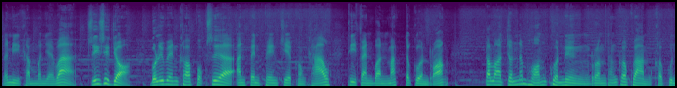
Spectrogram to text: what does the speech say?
และมีคำบรรยายว่าซีซิจอบริเวณคอปกเสื้ออันเป็นเพลงเชียร์ของเขา ที่แฟนบอลมักตะโกนร้อง ตลอดจนน้ำหอมขวดหนึ่ง รวมทั้งข้อความขอบคุณ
